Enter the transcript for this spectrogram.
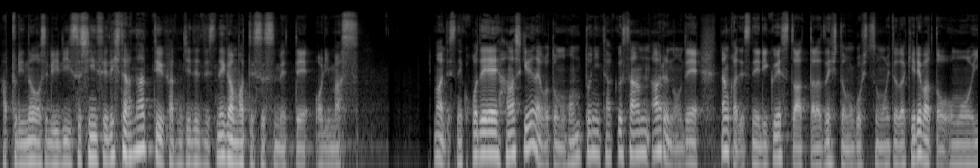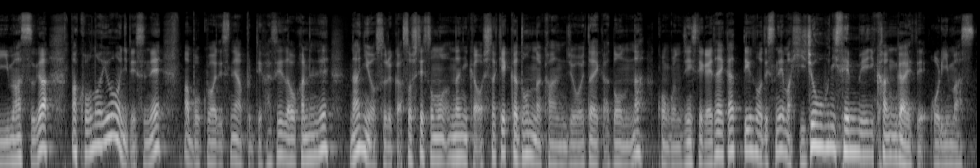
アプリのリリース申請できたらなっていう感じでですね、頑張って進めております。まあですね、ここで話しきれないことも本当にたくさんあるので、なんかですね、リクエストあったらぜひともご質問いただければと思いますが、まあこのようにですね、まあ僕はですね、アプリで稼いだお金で何をするか、そしてその何かをした結果どんな感情を得たいか、どんな今後の人生が得たいかっていうのをですね、まあ非常に鮮明に考えております。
